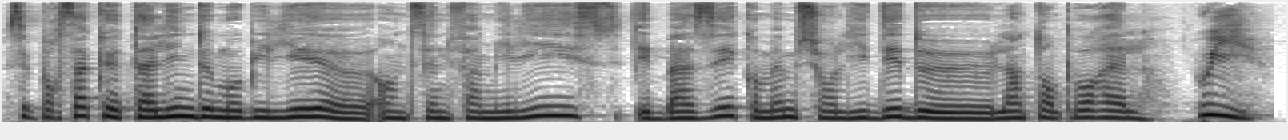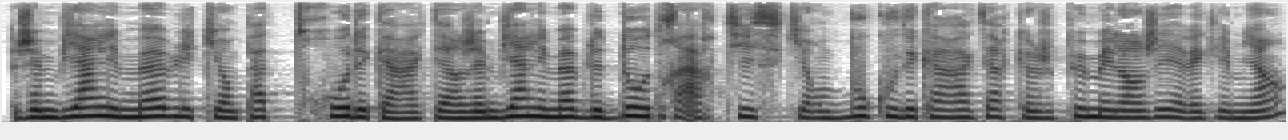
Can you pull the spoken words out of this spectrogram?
C'est pour ça que ta ligne de mobilier euh, Hansen Family est basée quand même sur l'idée de l'intemporel. Oui, j'aime bien les meubles qui n'ont pas trop de caractère. J'aime bien les meubles d'autres artistes qui ont beaucoup de caractère que je peux mélanger avec les miens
